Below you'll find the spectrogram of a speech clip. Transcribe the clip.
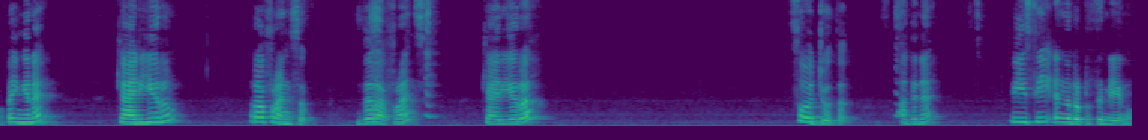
അപ്പം ഇങ്ങനെ കരിയറും റെഫറൻസും ഇത് റെഫറൻസ് കരിയർ സോ ടൂത്ത് അതിനെ വി സി എന്ന് റെപ്രസെന്റ് ചെയ്യുന്നു.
